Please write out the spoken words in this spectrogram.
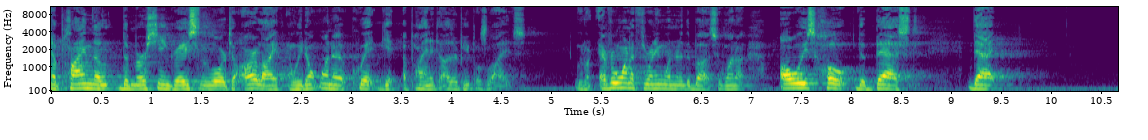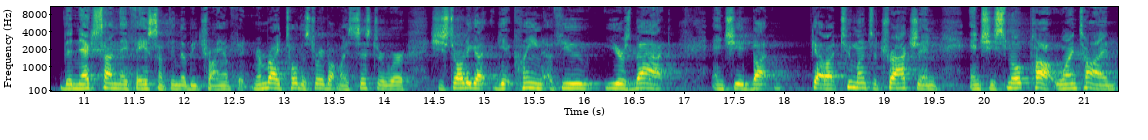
applying the, the mercy and grace of the Lord to our life, and we don't want to quit get, applying it to other people's lives. We don't ever want to throw anyone under the bus. We want to always hope the best that the next time they face something, they'll be triumphant. Remember, I told the story about my sister where she started to get clean a few years back, and she had bought, got about two months of traction, and she smoked pot one time,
